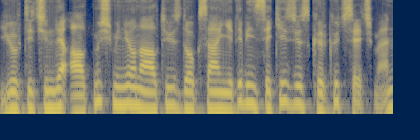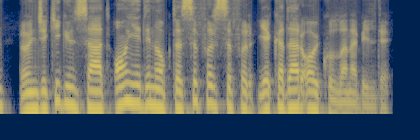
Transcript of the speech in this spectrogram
Yurt içinde 60 milyon 697 bin 843 seçmen, önceki gün saat 17.00'ya kadar oy kullanabildi.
